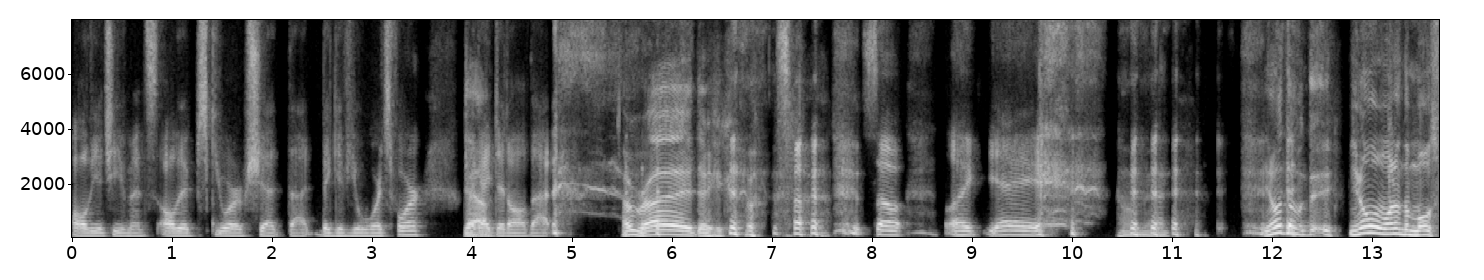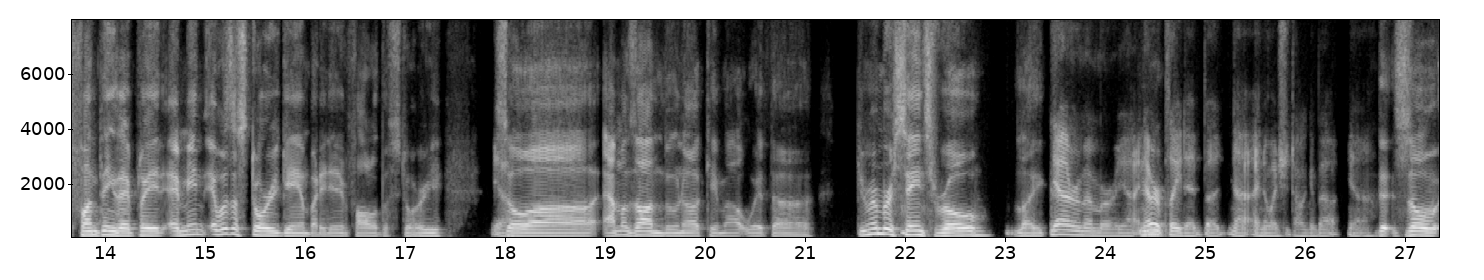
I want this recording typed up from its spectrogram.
all the achievements, all the obscure shit that they give you awards for. Like yeah. I did all that. All right. There you go. so, so, like, yay. Oh man. You know the- you know one of the most fun things I played? I mean, it was a story game, but I didn't follow the story. Yeah. So uh Amazon Luna came out with uh do you remember Saints Row? Like yeah, I remember. Yeah. I never played it, but I know what you're talking about. Yeah. the- so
